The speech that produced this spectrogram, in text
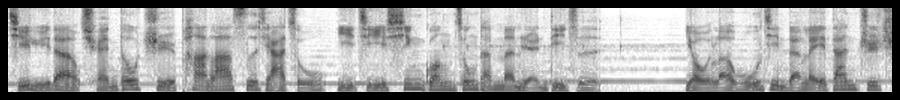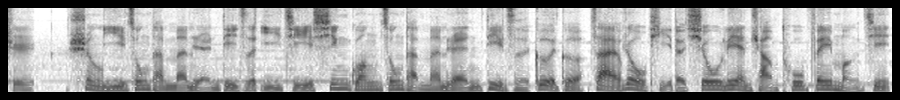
其余的全都是帕拉斯家族以及星光宗的门人弟子。有了无尽的雷丹支持，圣一宗的门人弟子以及星光宗的门人弟子，个个在肉体的修炼上突飞猛进。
